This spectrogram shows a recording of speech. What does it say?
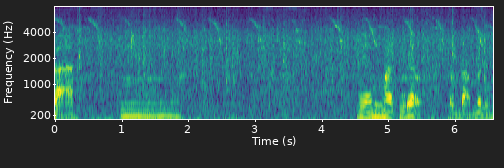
กาแม่มึงมากอยู่แล้วดำๆนั่นเอง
